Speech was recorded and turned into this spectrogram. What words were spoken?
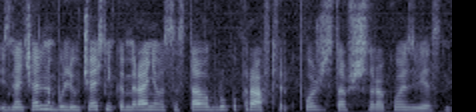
изначально были участниками раннего состава группы Крафтверк, позже ставшей широко известной.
